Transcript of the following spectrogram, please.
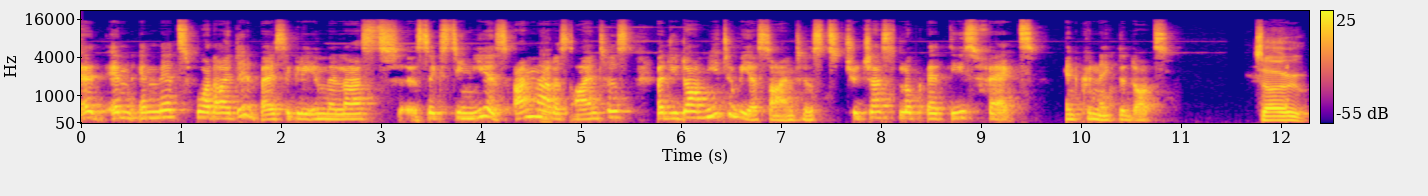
and and, and that's what I did basically in the last uh, sixteen years. I'm not a scientist, but you don't need to be a scientist to just look at these facts and connect the dots. So,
